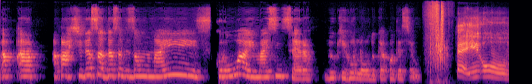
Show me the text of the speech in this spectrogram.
a, a, a partir dessa, dessa visão mais crua e mais sincera do que rolou, do que aconteceu. É, e o,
